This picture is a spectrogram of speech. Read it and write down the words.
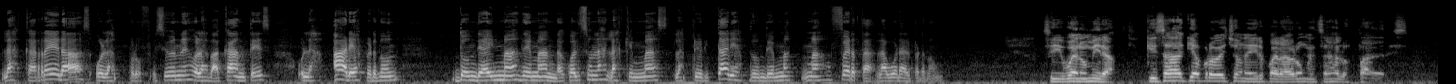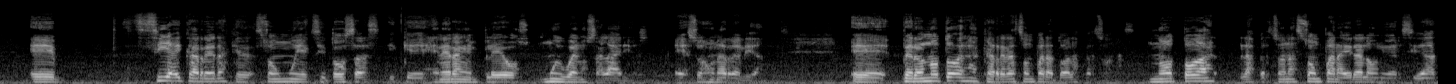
las carreras o las profesiones o las vacantes o las áreas, perdón, donde hay más demanda, cuáles son las, las que más, las prioritarias, donde hay más, más oferta laboral, perdón. Sí, bueno, mira, quizás aquí aprovecho, Neir, para dar un mensaje a los padres sí hay carreras que son muy exitosas y que generan empleos muy buenos salarios. Eso es una realidad. Eh, pero no todas las carreras son para todas las personas. No todas las personas son para ir a la universidad.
